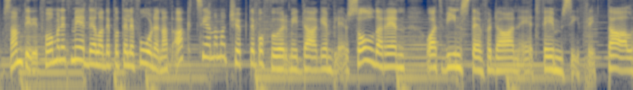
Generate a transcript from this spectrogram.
Och samtidigt får man ett meddelande på telefonen att aktierna man köpte på förmiddagen blev sålda och att vinsten för dagen är ett femsiffrigt tal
